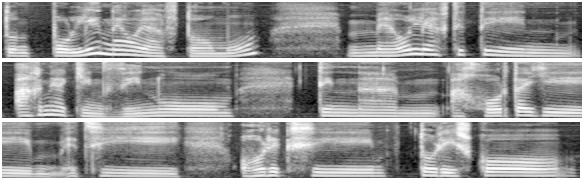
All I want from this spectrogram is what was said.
τον πολύ νέο εαυτό μου με όλη αυτή την άγνοια κινδύνου, την αχόρταγη έτσι, όρεξη, το ρίσκο,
